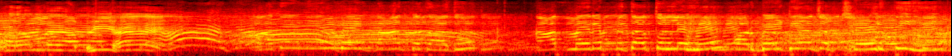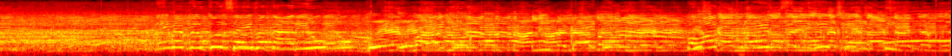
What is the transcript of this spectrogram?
भरम में अभी है आदरणीय मैं एक बात बता दूँ आप मेरे पिता तुल्य हैं और बेटियाँ जब छेड़ती हैं नहीं मैं बिल्कुल सही बता रही हूँ तो एक बार जोरदार ताली बजा दो अब ये बहुत इसका प्रेम मतलब से है ही इन्होंने पिता छेड़ती कह हैं। के मुँह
